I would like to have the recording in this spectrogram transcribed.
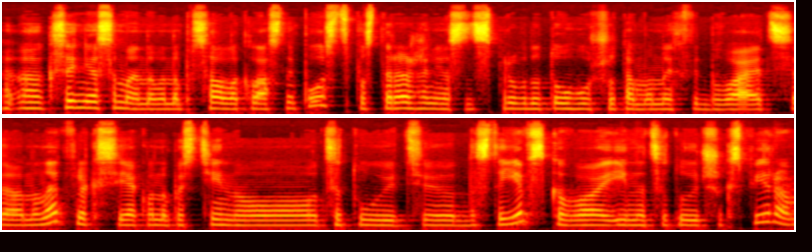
Е, Ксенія Семенова написала класний пост спостереження з приводу того, що там у них відбувається на Нетфліксі, як вони постійно цитують е, Достоєвського і не цитують Шекспіра.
